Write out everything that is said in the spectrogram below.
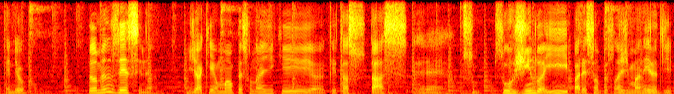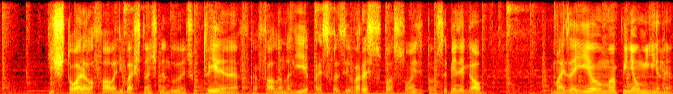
Entendeu? Pelo menos esse, né? Já que é uma personagem que, que tá, tá é, surgindo aí, parece uma personagem maneira de, de história, ela fala ali bastante né, durante o trailer, né? Fica falando ali, parece fazer várias situações, então isso é bem legal. Mas aí é uma opinião minha, né?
